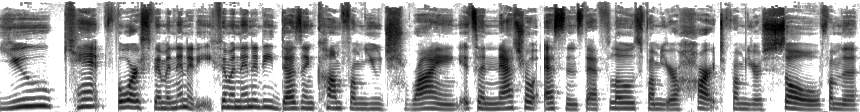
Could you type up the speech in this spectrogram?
you can't force femininity. Femininity doesn't come from you trying. It's a natural essence that flows from your heart, from your soul, from the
